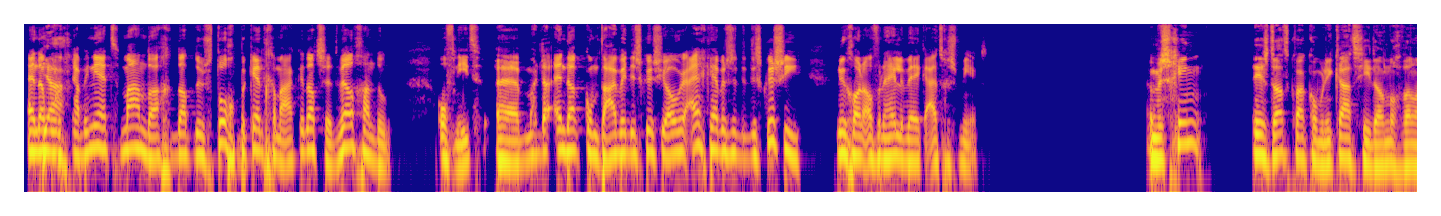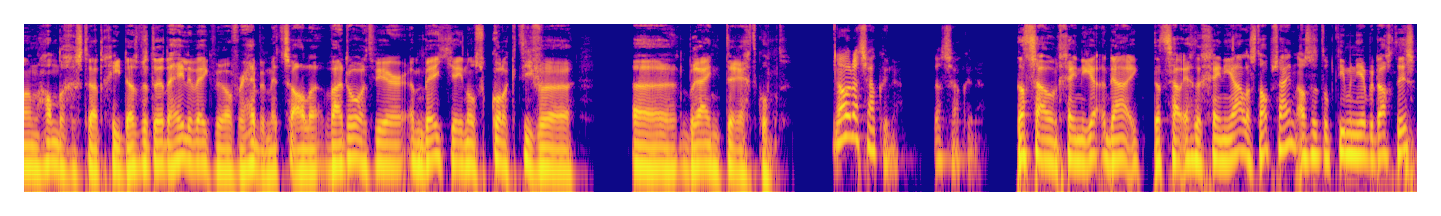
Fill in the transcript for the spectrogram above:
En dan Ja. wordt het kabinet maandag dat dus toch bekendgemaakt dat ze het wel gaan doen. Of niet. Maar da- en dan komt daar weer discussie over. Eigenlijk hebben ze de discussie nu gewoon over een hele week uitgesmeerd. En misschien is dat qua communicatie dan nog wel een handige strategie. Dat we het er de hele week weer over hebben met z'n allen. Waardoor het weer een beetje in ons collectieve eh, brein terechtkomt. Nou, dat zou kunnen. Dat zou kunnen. Dat zou, een genia nou, ik, dat zou echt een geniale stap zijn als het op die manier bedacht is.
